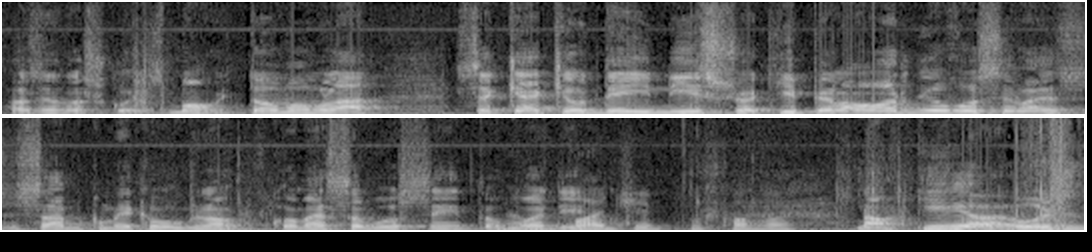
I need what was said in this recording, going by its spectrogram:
fazendo as coisas. Bom, então vamos lá. Você quer que eu dê início aqui pela ordem ou você vai, sabe como é que eu vou? Não, começa você então, Não, pode ir. Pode, por favor. Não, aqui ó, hoje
